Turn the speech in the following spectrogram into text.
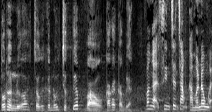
tốt hơn nữa cho cái kết nối trực tiếp vào các cái cảng biển. Vâng ạ, xin trân trọng cảm ơn ông ạ.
